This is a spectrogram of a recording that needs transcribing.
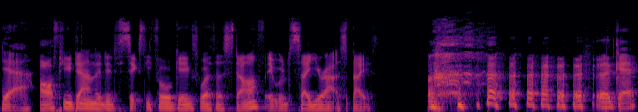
yeah, after you downloaded 64 gigs worth of stuff, it would say you're out of space. okay.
